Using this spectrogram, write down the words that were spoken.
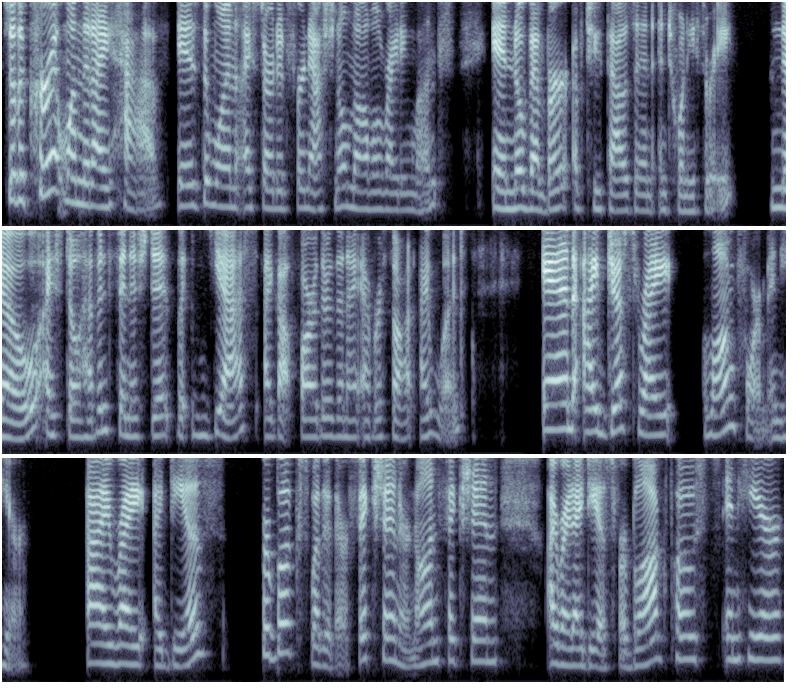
So the current one that I have is the one I started for National Novel Writing Month in November of 2023. No, I still haven't finished it, but yes, I got farther than I ever thought I would. And I just write long form in here. I write ideas for books, whether they're fiction or nonfiction. I write ideas for blog posts in here.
